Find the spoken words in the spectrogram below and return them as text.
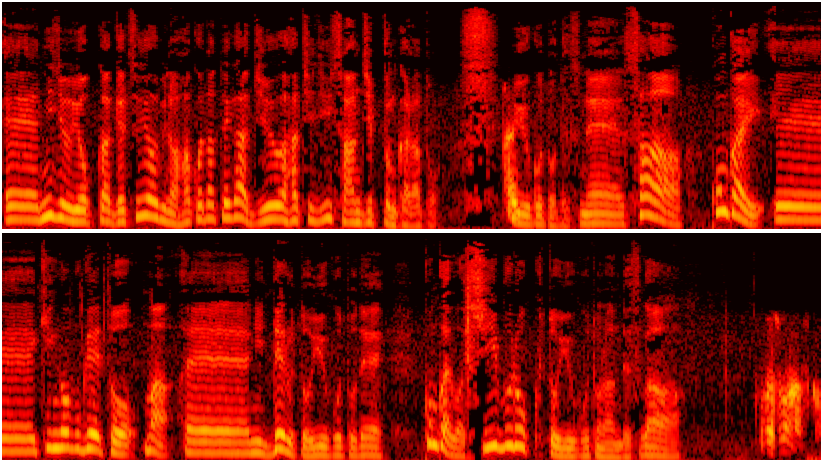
えー24日月曜日の函館が18時30分からとはいいうことですね。さあ、今回、えーキングオブゲート、まあ、えーに出るということで、今回は C ブロックということなんですが、あ、そうなんですか。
